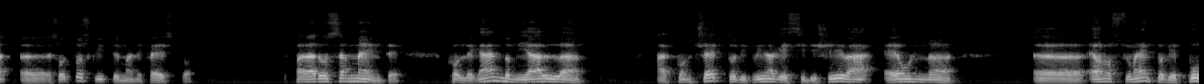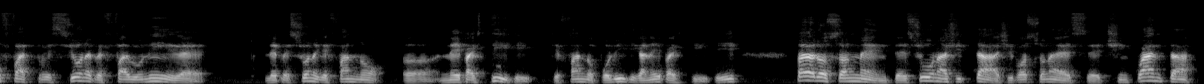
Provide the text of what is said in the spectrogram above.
eh, sottoscritto il manifesto. Paradossalmente, collegandomi al, al, concetto di prima che si diceva è, un, eh, è uno strumento che può far pressione per far unire le persone che fanno eh, nei partiti, che fanno politica nei partiti, paradossalmente su una città ci possono essere 50,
